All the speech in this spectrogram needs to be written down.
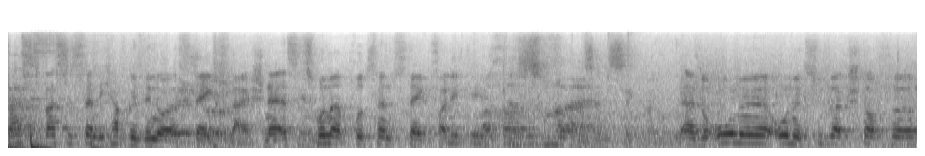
Was, was ist denn, ich habe gesehen, euer Steakfleisch, ne? Es ist 100% Steakqualität. Das ist 100% Steakqualität. Also ohne, ohne Zusatzstoffe,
